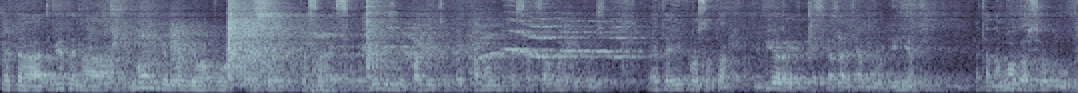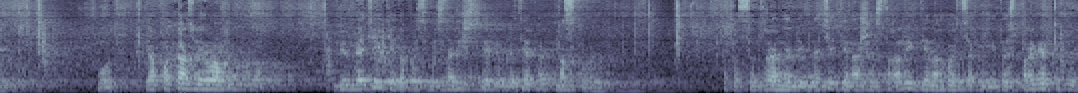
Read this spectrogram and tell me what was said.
Это ответы на многие-многие вопросы. Это касается жизни, политики, экономики, социологии. То есть это не просто так веры сказать о Боге, нет. Это намного все глубже. Вот. Я показываю вам библиотеки, допустим, историческая библиотека Москвы. Это центральные библиотеки нашей страны, где находятся книги. То есть проверки тут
